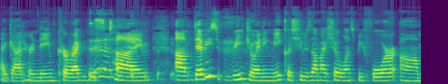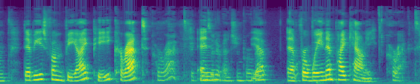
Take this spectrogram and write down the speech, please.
I got her name correct this time. Um, Debbie's rejoining me because she was on my show once before. Um, Debbie's from VIP, correct? Correct. Victims And- intervention program. Yep. And for Wayne and Pike County. Correct.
